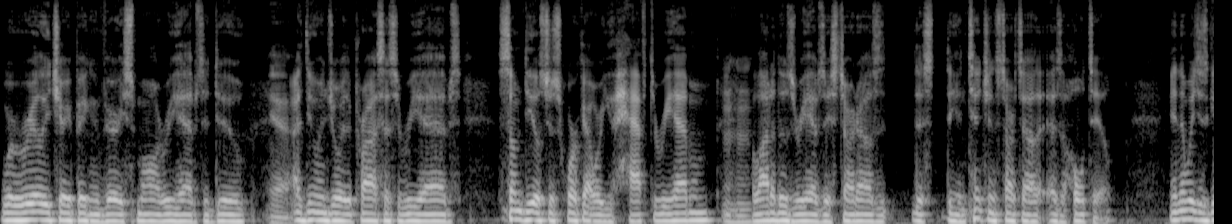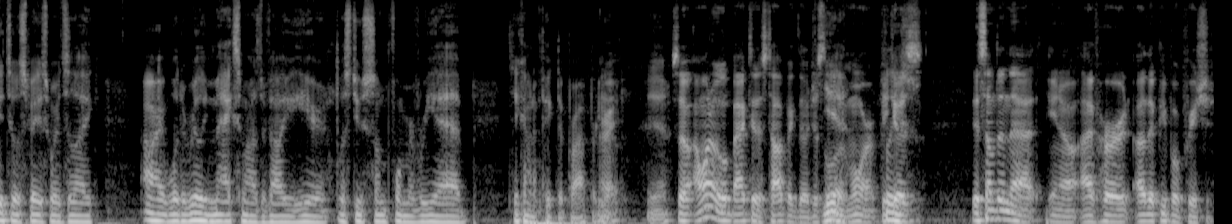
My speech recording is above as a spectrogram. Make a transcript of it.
We're really cherry picking very small rehabs to do. Yeah. I do enjoy the process of rehabs. Some deals just work out where you have to rehab them. Mhm. A lot of those rehabs they start out as this. The intention starts out as a wholesale, and then we just get to a space where it's like, all right, well to really maximize the value here, let's do some form of rehab to kind of pick the property Right. up. Yeah. So I want to go back to this topic though, just a Yeah, little more please. because it's something that you know I've heard other people preach.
